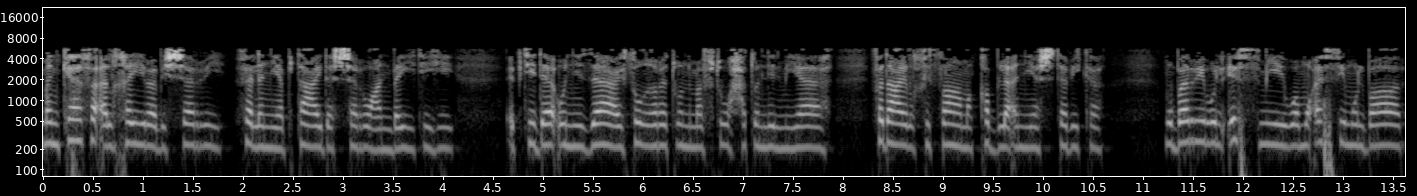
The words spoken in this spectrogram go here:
من كافأ الخير بالشر فلن يبتعد الشر عن بيته. ابتداء النزاع ثغرة مفتوحة للمياه. فدع الخصام قبل أن يشتبك. مبرر الإثم ومؤثم البار.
